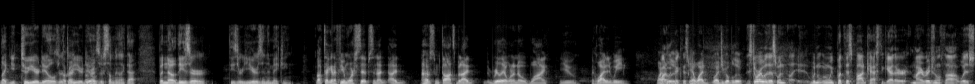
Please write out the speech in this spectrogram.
like two year deals or okay. three year deals okay. or something like that. But no, these are these are years in the making. Well, I've taken a few more sips, and I I, I have some thoughts, but I really I want to know why you like why did we why, why did we pick this yeah, one? Yeah, why why'd you go blue? The story with this one, when when we put this podcast together, my original thought was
